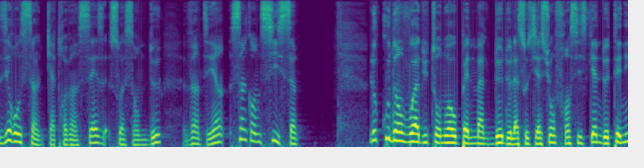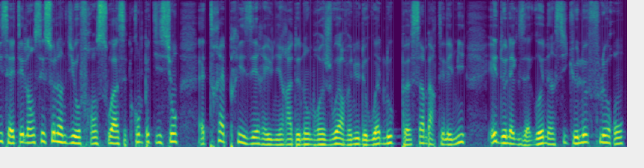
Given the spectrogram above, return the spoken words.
05 96 62 21 56. Le coup d'envoi du tournoi Open Mac 2 de l'association franciscaine de tennis a été lancé ce lundi au François. Cette compétition très prisée réunira de nombreux joueurs venus de Guadeloupe, Saint-Barthélemy et de l'Hexagone, ainsi que le fleuron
